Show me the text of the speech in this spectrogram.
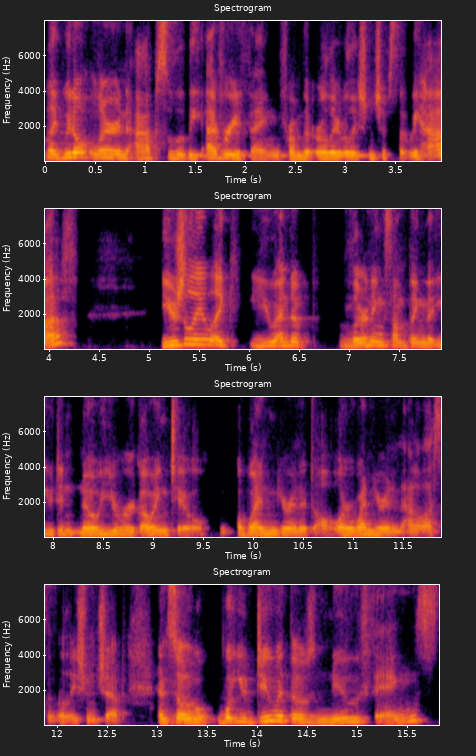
like we don't learn absolutely everything from the early relationships that we have. Usually like you end up learning something that you didn't know you were going to when you're an adult or when you're in an adolescent relationship. And so what you do with those new things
